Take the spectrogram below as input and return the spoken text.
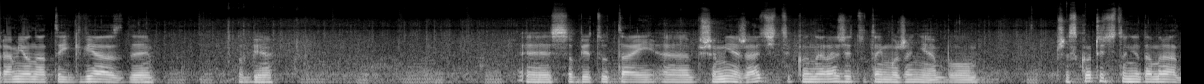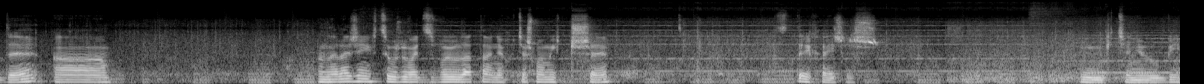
ramiona tej gwiazdy sobie e, sobie tutaj e, przemierzać, tylko na razie tutaj może nie, bo przeskoczyć to nie dam rady, a a na razie nie chcę używać zwoju latania, chociaż mam ich trzy. Zdychaj, żeż. Nikt cię nie lubi.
